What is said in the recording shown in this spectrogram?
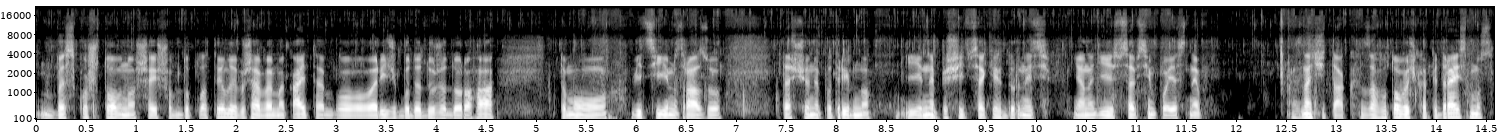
безкоштовно ще й щоб доплатили, вже вимикайте, бо річ буде дуже дорога. Тому відсіємо зразу те, що не потрібно. І не пишіть всяких дурниць. Я надіюсь, все всім пояснив. Значить так, заготовочка під рейсмус,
